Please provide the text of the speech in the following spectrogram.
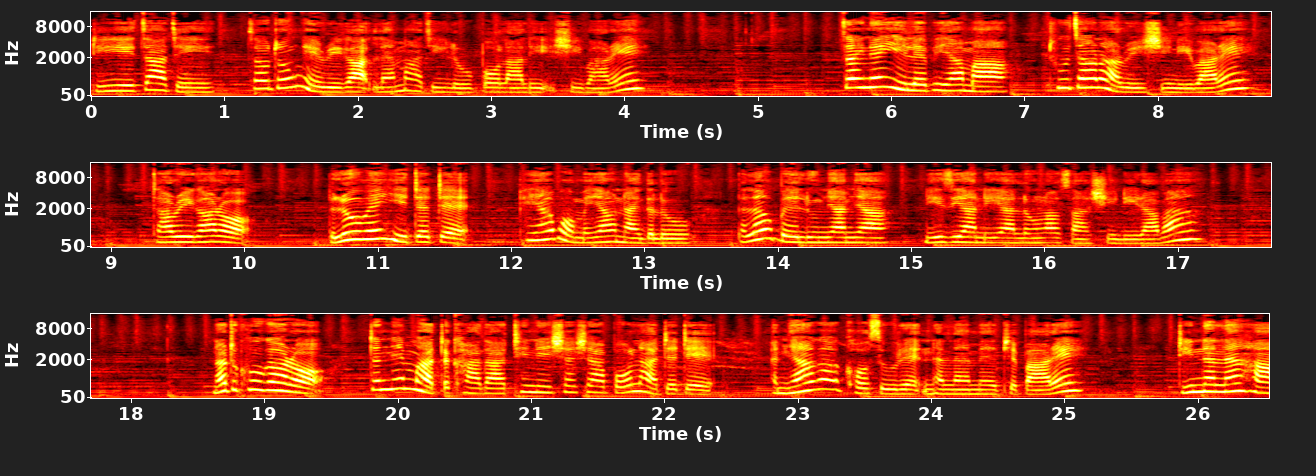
ဒီရေကြချိန်ကြောက်တုံးငယ်တွေကလမ်းမကြီးလိုပေါ်လာလေးရှိပါတယ်။ကြိုင်တဲ့ရေလဲဖျားမှာထူးခြားတာတွေရှိနေပါတယ်။ဒါတွေကတော့ဘလို့ပဲရေတက်တက်ဖျားပေါ်မရောက်နိုင်သလိုဘလောက်ပဲလူများများနေစရာနေရာလုံလောက်စာရှိနေတာပါ။နောက်တစ်ခုကတော့တနစ်မှတစ်ခါသာထင်းထင်းရှားရှားပေါ်လာတတ်တဲ့ အများကခေါ်ဆိုတဲ့နလန်းပဲဖြစ်ပါတယ်။ဒီနလန်းဟာ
